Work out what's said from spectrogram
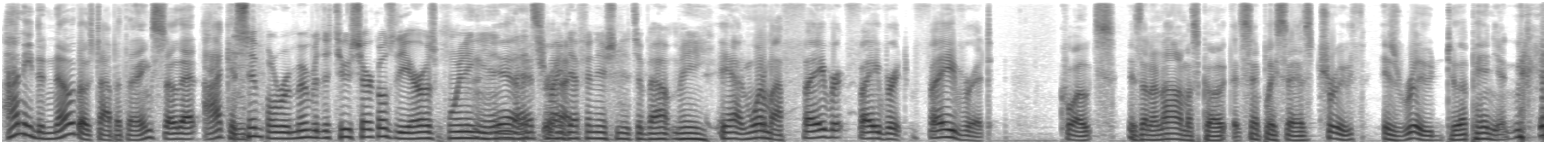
I need to know those type of things so that I can. Simple. Remember the two circles, the arrows pointing in. Yeah, that's, that's my definition. It's about me. Yeah, and one of my favorite, favorite, favorite quotes is an anonymous quote that simply says, Truth is rude to opinion.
